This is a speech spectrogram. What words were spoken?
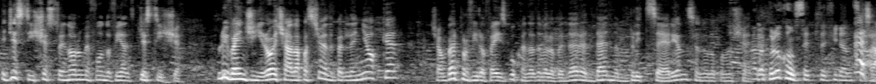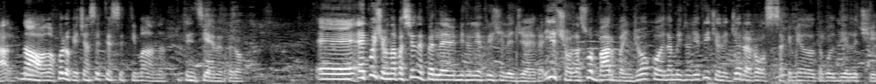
e gestisce questo enorme fondo finanziario. Gestisce. Lui va in giro e ha la passione per le gnocche. C'è un bel profilo Facebook, andatevelo a vedere, Dan Blitzerian, se non lo conoscete. Vabbè, quello con sette fidanzate. Esatto, no, no, quello che c'ha 7 a settimana, tutte insieme però. E, e poi c'è una passione per le mitragliatrici leggere. Io ho la sua barba in gioco e la mitragliatrice leggera rossa che mi hanno dato col DLC.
